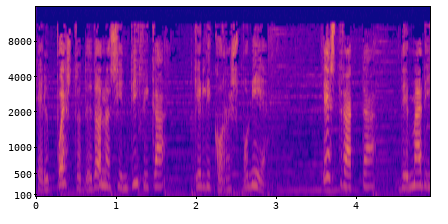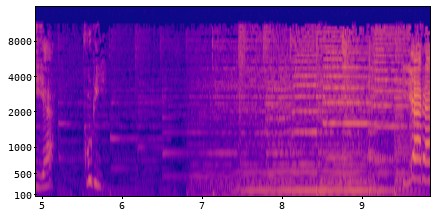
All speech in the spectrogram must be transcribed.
el puesto de dona científica que li corresponia. Es tracta de Maria Curie. I ara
